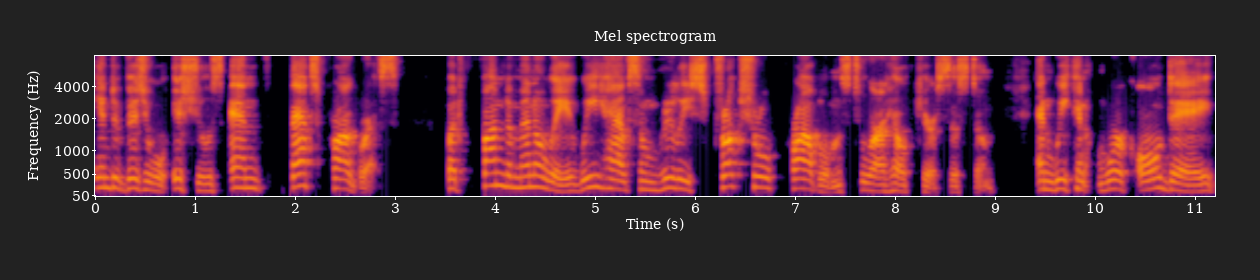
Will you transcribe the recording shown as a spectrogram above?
individual issues, and that's progress. But fundamentally, we have some really structural problems to our healthcare system. And we can work all day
